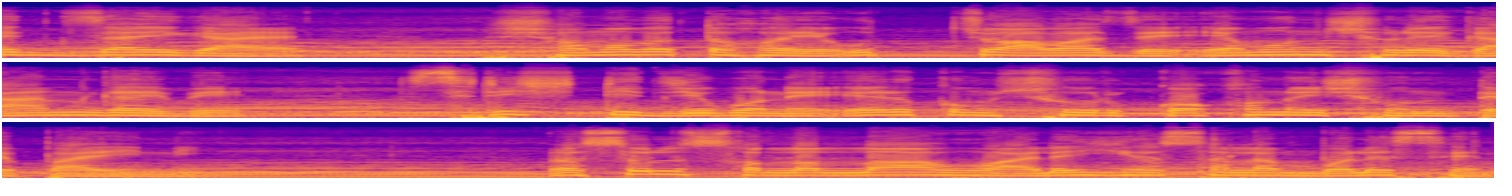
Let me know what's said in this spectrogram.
এক জায়গায় সমবেত হয়ে উচ্চ আওয়াজে এমন সুরে গান গাইবে, সৃষ্টি জীবনে এরকম সুর কখনোই শুনতে পাইনি। রসুল সাল্লাহ আলহিহাসাল্লাম বলেছেন,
